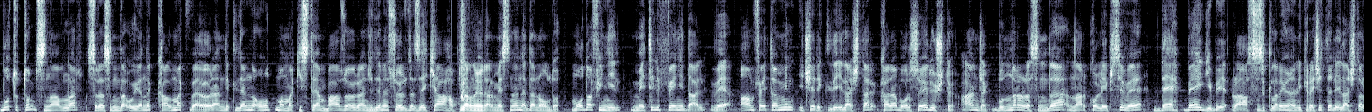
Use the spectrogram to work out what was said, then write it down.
Bu tutum sınavlar sırasında uyanık kalmak ve öğrendiklerini unutmamak isteyen bazı öğrencilerin sözde zeka haplarına yönelmesine neden oldu. Modafinil, metilfenidal ve amfetamin içerikli ilaçlar kara borsaya düştü. Ancak bunlar arasında narkolepsi ve DHB gibi rahatsızlıklara yönelik reçeteli ilaçlar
